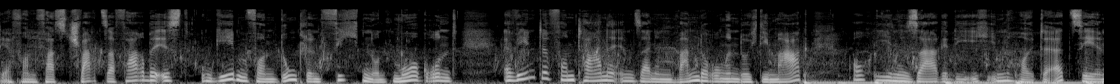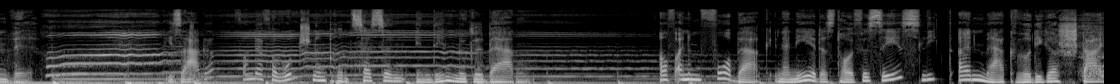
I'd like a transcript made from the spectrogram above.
der von fast schwarzer Farbe ist, umgeben von dunklen Fichten und Moorgrund, erwähnte Fontane in seinen Wanderungen durch die Mark auch jene Sage, die ich Ihnen heute erzählen will. Die Sage von der verwunschenen Prinzessin in den Müggelbergen. Auf einem Vorberg in der Nähe des Teufelssees liegt ein merkwürdiger Stein.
